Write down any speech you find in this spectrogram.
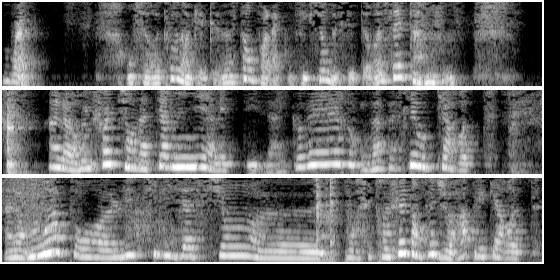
Voilà. On se retrouve dans quelques instants pour la confection de cette recette. Alors, une fois que tu en as terminé avec tes haricots verts, on va passer aux carottes. Alors moi, pour euh, l'utilisation, euh, pour cette recette, en fait, je râpe les carottes.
